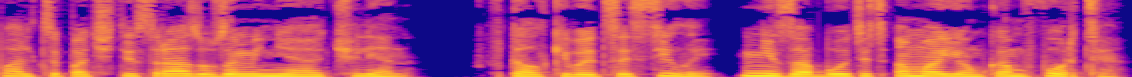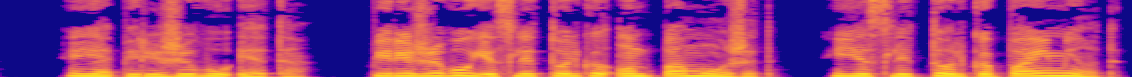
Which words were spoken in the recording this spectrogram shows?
Пальцы почти сразу заменяют член. Вталкивается силой, не заботясь о моем комфорте. Я переживу это. Переживу, если только он поможет. Если только поймет.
